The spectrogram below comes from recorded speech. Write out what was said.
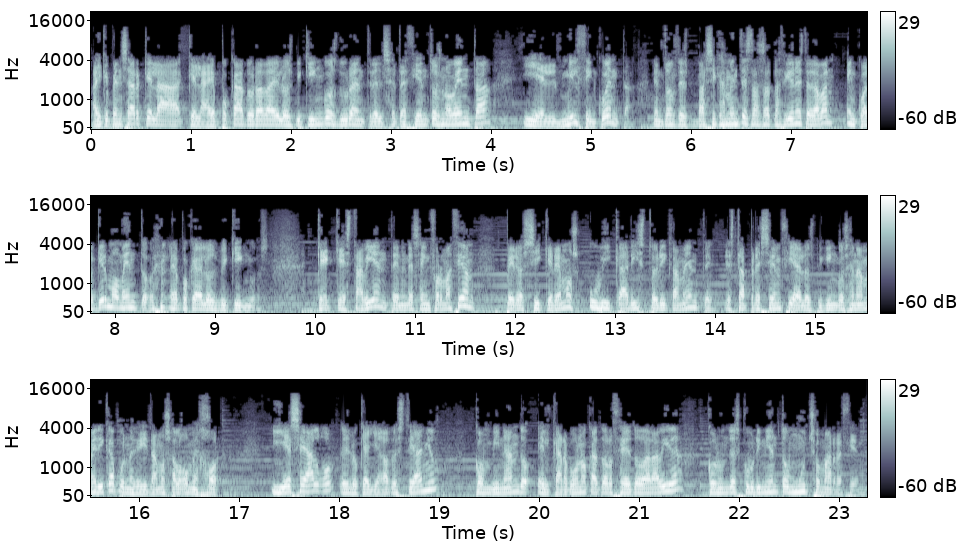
Hay que pensar que la, que la época dorada de los vikingos dura entre el 790 y el 1050. Entonces, básicamente estas dataciones te daban en cualquier momento en la época de los vikingos. Que, que está bien tener esa información, pero si queremos ubicar históricamente esta presencia de los vikingos en América, pues necesitamos algo mejor. Y ese algo es lo que ha llegado este año, combinando el carbono 14 de toda la vida con un descubrimiento mucho más reciente.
